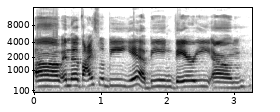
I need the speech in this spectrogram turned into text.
Um, and the advice would be, yeah, being very um,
